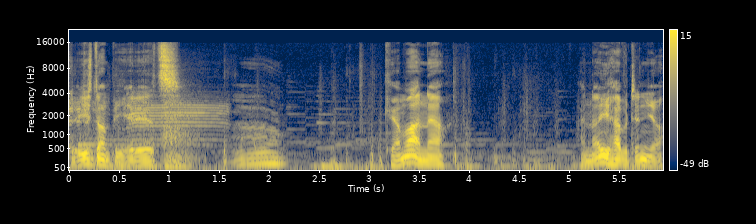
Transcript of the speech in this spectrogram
Please don't be idiots. Come on now. I know you have it in you.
